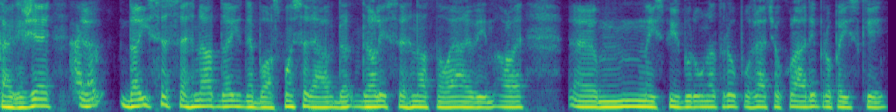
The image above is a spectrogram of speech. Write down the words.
Takže ano. Eh, dají se sehnat, dají, nebo aspoň se dá, dali sehnat, no já nevím, ale um, nejspíš budou na trhu pořád čokolády pro pejsky,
